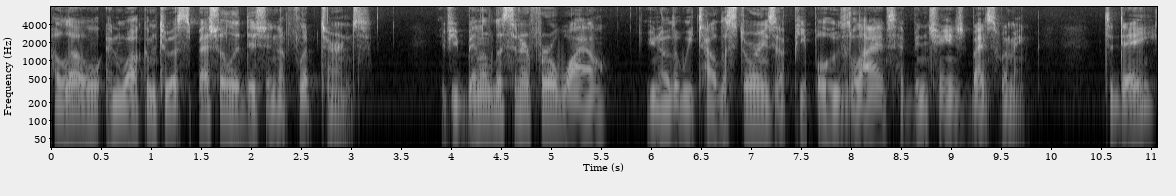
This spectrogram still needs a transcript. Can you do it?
Hello, and welcome to a special edition of Flip Turns. If you've been a listener for a while, you know that we tell the stories of people whose lives have been changed by swimming. Today,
